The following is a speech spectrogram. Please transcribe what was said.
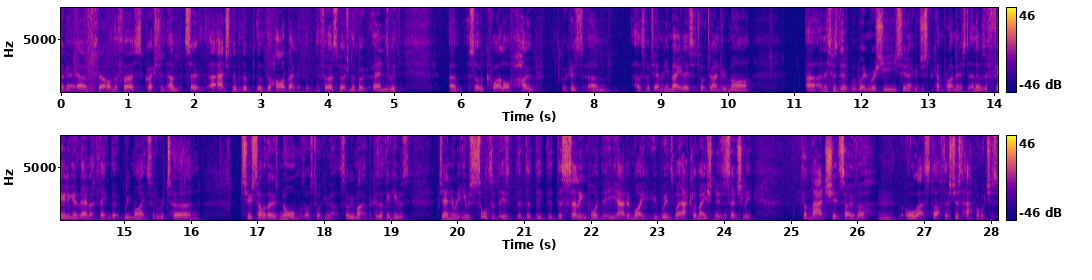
Okay, um, so on the first question, um, so uh, actually the, the, the hardback, the, the, first version of the book ends with um, sort of quite a lot of hope because um, I talked to Emily Maitlis, I talked to Andrew Marr, uh, and this was the, when Rishi Sunak had just become Prime Minister, and there was a feeling then, I think, that we might sort of return to some of those norms I was talking about. So we might, because I think he was generally, he was sort of, his, the, the, the, the selling point that he had and why he wins by acclamation is essentially the mad shit's over, mm. all that stuff that's just happened, which is,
